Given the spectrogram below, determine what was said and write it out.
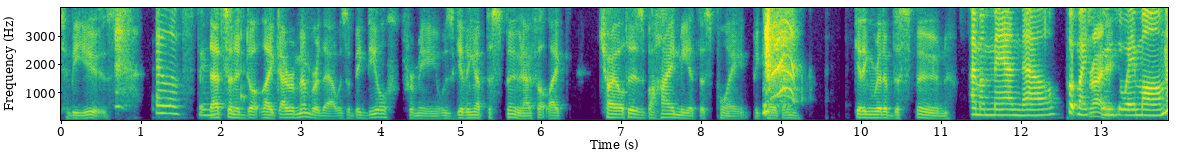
to be used. I love spoons. That's an adult, like I remember that was a big deal for me. It was giving up the spoon. I felt like childhood is behind me at this point because I'm getting rid of the spoon. I'm a man now. Put my spoons right. away, mom.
